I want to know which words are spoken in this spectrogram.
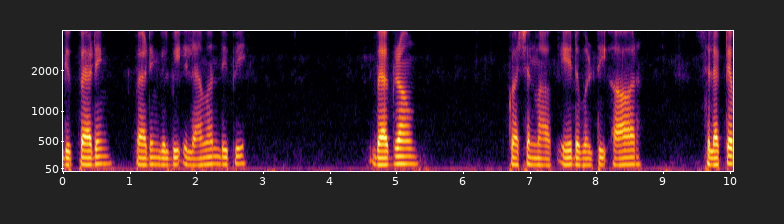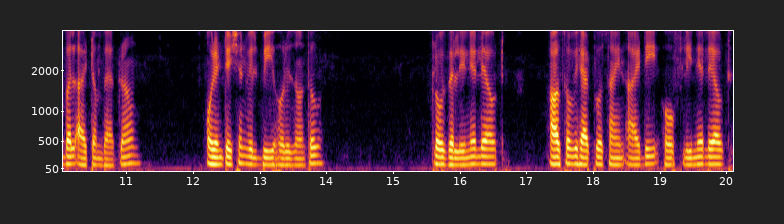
Give padding. Padding will be 11 dp background. Question mark a double t r. Selectable item background. Orientation will be horizontal. Close the linear layout. Also we have to assign id of linear layout.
